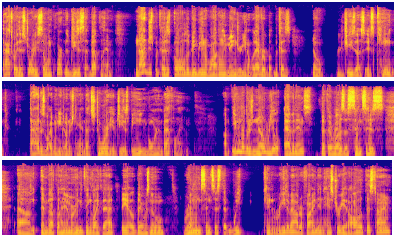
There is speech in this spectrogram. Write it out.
That's why this story is so important of Jesus at Bethlehem. Not just because, oh, the baby in a waddling manger, you know, whatever, but because, no, Jesus is king. That is why we need to understand that story of Jesus being born in Bethlehem. Um, even though there's no real evidence that there was a census um, in Bethlehem or anything like that, you know, there was no Roman census that we can read about or find in history at all at this time.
